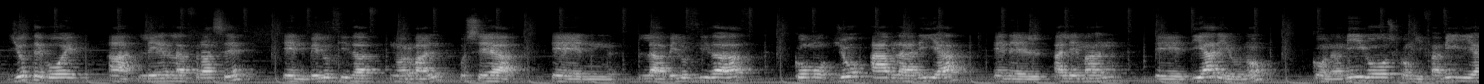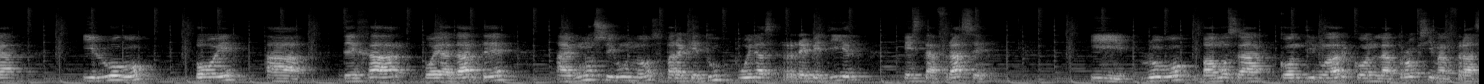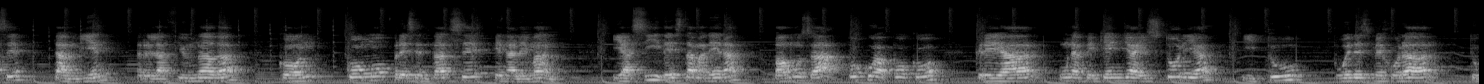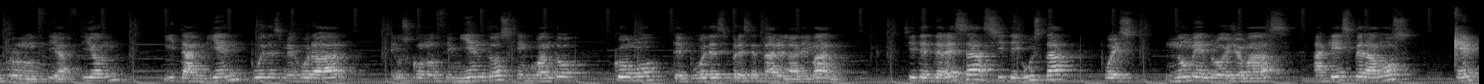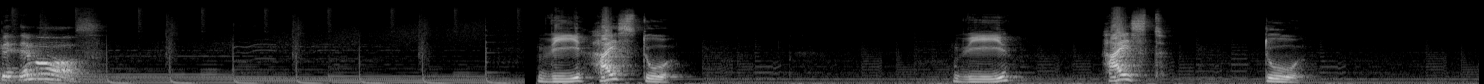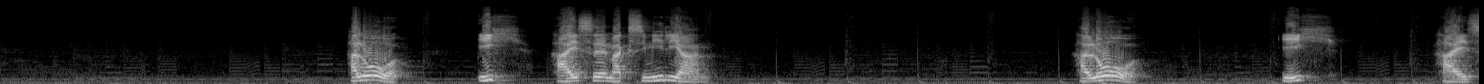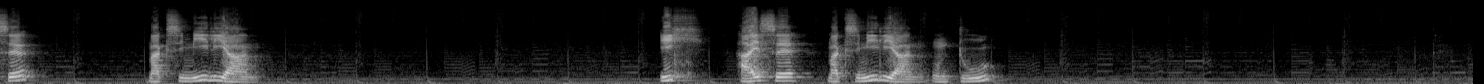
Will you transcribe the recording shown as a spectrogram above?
Yo te voy a leer la frase en velocidad normal, o sea, en la velocidad como yo hablaría en el alemán eh, diario, ¿no? Con amigos, con mi familia. Y luego voy a dejar, voy a darte algunos segundos para que tú puedas repetir esta frase. Y luego vamos a continuar con la próxima frase, también relacionada con cómo presentarse en alemán. Y así, de esta manera, vamos a poco a poco crear una pequeña historia y tú puedes mejorar tu pronunciación y también puedes mejorar tus conocimientos en cuanto a cómo te puedes presentar el alemán. Si te interesa, si te gusta, pues no me enrollo más. ¿A qué esperamos? ¡Empecemos! Wie heißt du? Wie heißt du? Hallo, ich heiße Maximilian. Hallo, ich heiße Maximilian. Ich heiße Maximilian und du?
